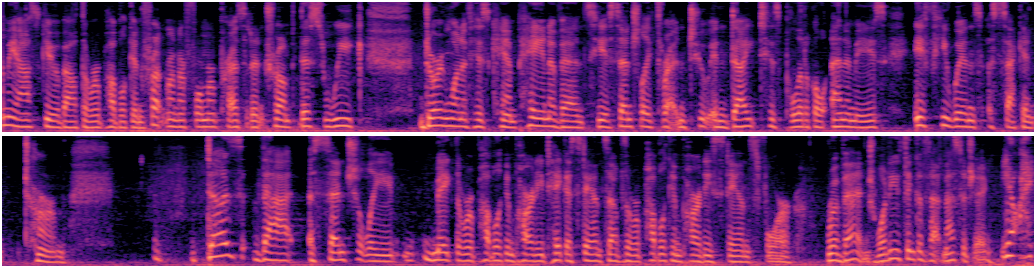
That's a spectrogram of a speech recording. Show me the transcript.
Let me ask you about the Republican frontrunner, former President Trump. This week, during one of his campaign events, he essentially threatened to indict his political enemies if he wins a second term. Does that essentially make the Republican Party take a stance of the Republican Party stands for revenge? What do you think of that messaging? You know, I,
